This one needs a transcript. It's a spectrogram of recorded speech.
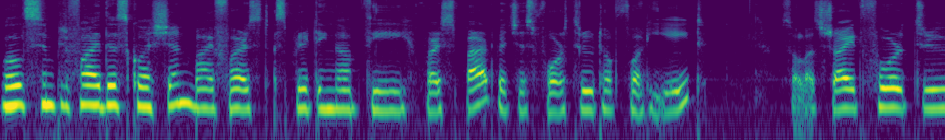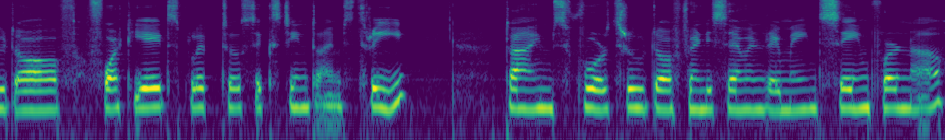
We'll simplify this question by first splitting up the first part which is 4th root of 48. So let's write 4th root of 48 split to 16 times 3 times 4th root of 27 remains same for now.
